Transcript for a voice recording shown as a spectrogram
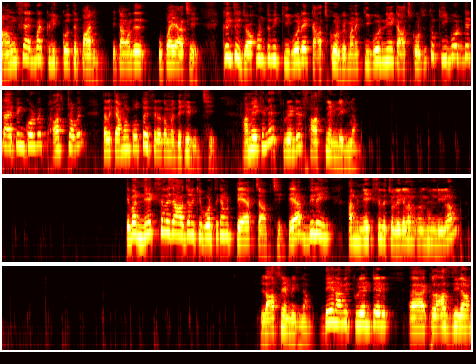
মাউসে একবার ক্লিক করতে পারি, এটা আমাদের উপায় আছে। কিন্তু যখন তুমি কিবোর্ডে কাজ করবে মানে কিবোর্ড নিয়ে কাজ করছ, তো কিবোর্ড দিয়ে টাইপিং করবে ফার্স্ট হবে। তাহলে কেমন করতে হয় সেটা তোমায় দেখিয়ে দিচ্ছি। আমি এখানে স্টুডেন্টের ফার্স্ট নেম লিখলাম। এবার নেক্সট সেলে যাওয়ার জন্য কিবোর্ড থেকে আমি ট্যাব চাপছি। ট্যাব দিলেই আমি নেক্সট সেলে চলে গেলাম, এখানে লিখলাম। লাস্ট নেম লিখলাম। দেন আমি স্টুডেন্টের ক্লাস দিলাম।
